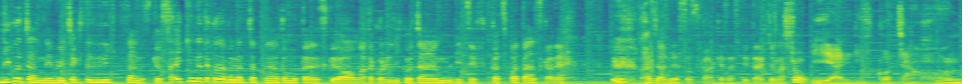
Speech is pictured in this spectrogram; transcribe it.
リコちゃんね、めちゃくちゃ出てきてたんですけど、最近出てこなくなっちゃったなと思ったんですけど、またこれリコちゃん率復活パターンですかね。はい、じゃあね、早速開けさせていただきましょう。いや、リコちゃん、ほん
